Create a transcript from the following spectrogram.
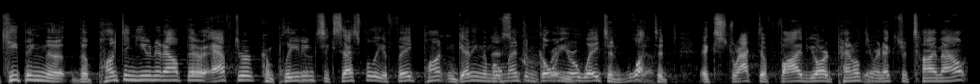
keeping the the punting unit out there after completing successfully a fake punt and getting the That's momentum going your way to what? To extract a five-yard penalty or an extra timeout?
